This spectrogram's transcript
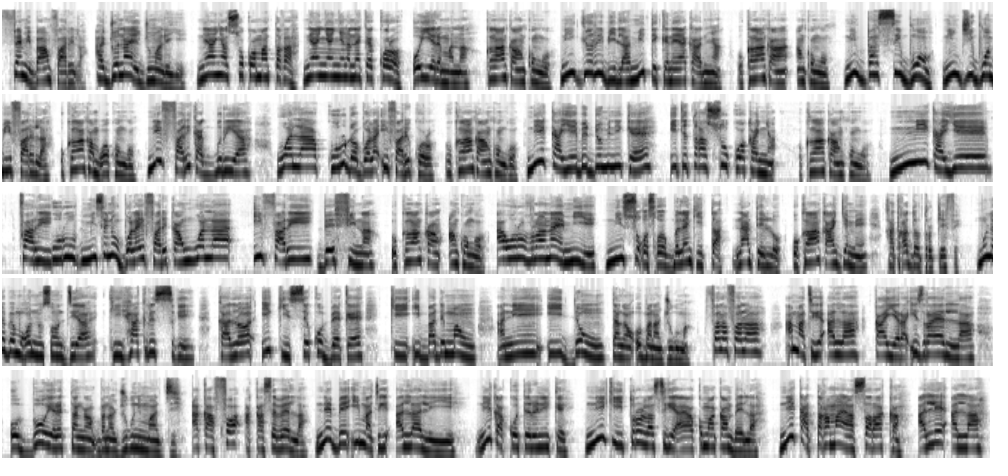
fɛɛn min b'an fari la a joona ye juman le ye ni an y'a sokɔma taga ni an y'a ɲɛgɛnɛkɛ kɔrɔ o yɛrɛmana ka kan k'an kɔngɔ ni jori b'i la min tɛ kɛnɛya k'a ɲa o ka kan ka an kɔngɔ ni basi bɔn ni ji bɔn b'i fari la o ka kan ka mɔgɔ kɔngɔ ni fari ka gbiriya wala kuru dɔ bɔla i fari kɔrɔ o ka kan ka an kɔngɔ n'i k'a ye i be dumuni kɛ i tɛ taga soo kɔɔ ka ɲa o ka kan k'an kɔngɔ ni ka ye fari kuru misɛnninw bɔla i fari kan wala i fari bɛ finna o ka kan ka an kɔngɔ a worofilana ye min ye ni sɔgɔsɔgɔ gwɛlɛn k'i ta n'a tɛ lɔ o ka kan k'an jɛmɛ ka taga dɔgɔtɔrɔcɛ fɛ mun le bɛ mɔgɔ ninsɔndiya k'i hakili sigi k'a lɔ i k'i seko bɛɛ kɛ k'i i badenmaw ani i denw tanga o bana jugu ma fɔlɔfɔlɔ an matigi ala k'a yira israɛl la o b'o yɛrɛ tanga bana jugu ni man di a k'a fɔ a ka sɛbɛ la ne be i matigi ala le ye n'i ka koterennin kɛ ni k'i toro lasigi a y'a kumakan bɛɛ la ni ka tagama y'a sara kan ale ala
